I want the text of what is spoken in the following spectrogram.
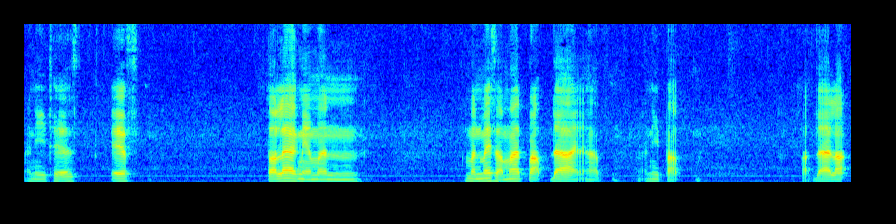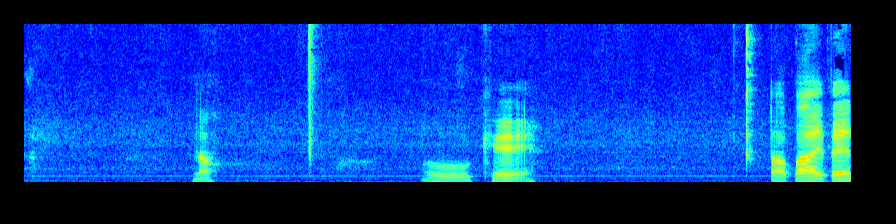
อันนี้เทส F ตอนแรกเนี่ยมัน มันไม่สามารถปรับได้นะครับ อันนี้ปรับ ปรับได้ละ เนาะโอเค ต่อไปเป็น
